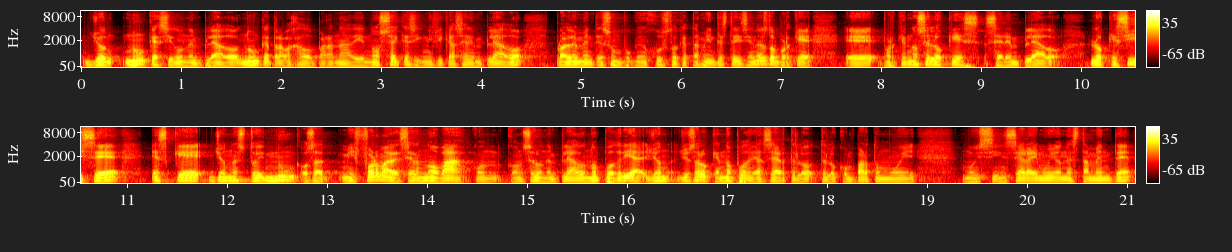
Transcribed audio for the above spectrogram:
Yo nunca he sido un empleado, nunca he trabajado para nadie, no sé qué significa ser empleado, probablemente es un poco injusto que también te esté diciendo esto porque, eh, porque no sé lo que es ser empleado. Lo que sí sé es que yo no estoy nunca, o sea, mi forma de ser no va con, ser un empleado, no podría, yo, yo es algo que no podría hacer, te lo, te lo comparto muy, muy sincera y muy honestamente.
